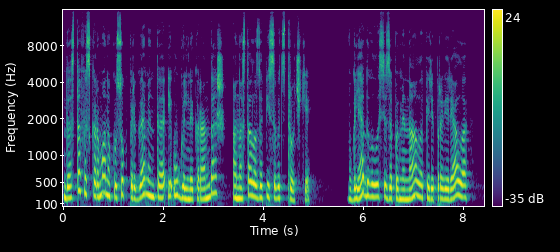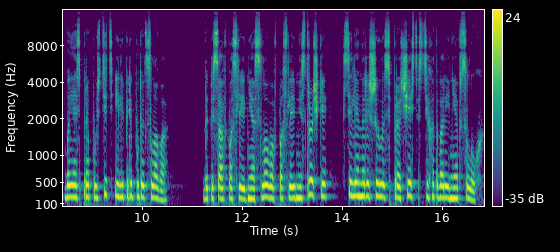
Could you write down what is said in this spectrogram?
Достав из кармана кусок пергамента и угольный карандаш, она стала записывать строчки – Вглядывалась запоминала, перепроверяла, боясь пропустить или перепутать слова. Дописав последнее слово в последней строчке, Селена решилась прочесть стихотворение вслух.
